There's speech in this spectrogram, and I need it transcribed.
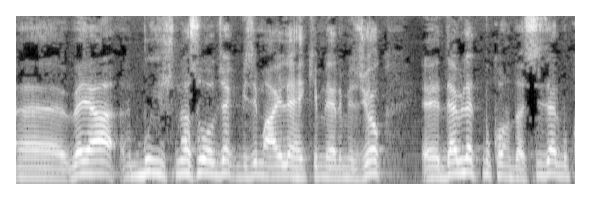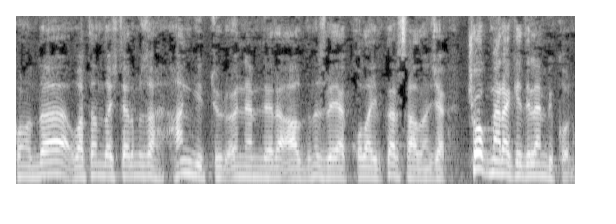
E, veya bu iş nasıl olacak? Bizim aile hekimlerimiz yok. E, devlet bu konuda, sizler bu konuda vatandaşlarımıza hangi tür önlemleri aldınız veya kolaylıklar sağlanacak? Çok merak edilen bir konu.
